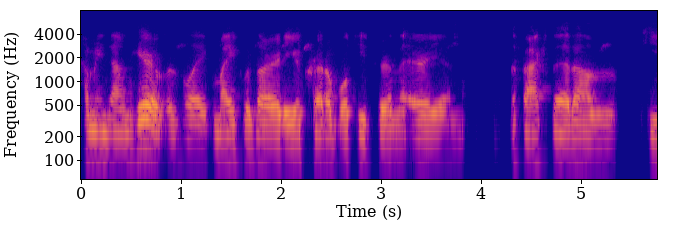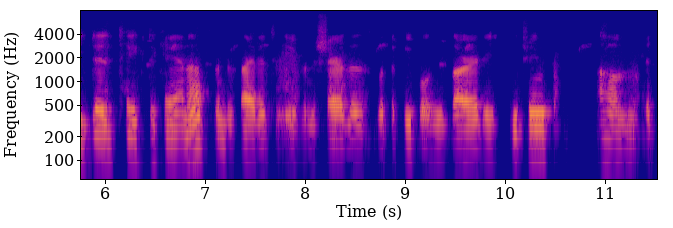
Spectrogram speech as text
coming down here, it was like Mike was already a credible teacher in the area, and the fact that um he did take to KNF and decided to even share this with the people he's already teaching, um, it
